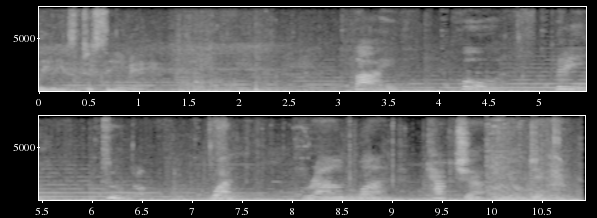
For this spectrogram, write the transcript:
pleased to see me. Five, four, three, two, one. Round one. Capture the objective.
